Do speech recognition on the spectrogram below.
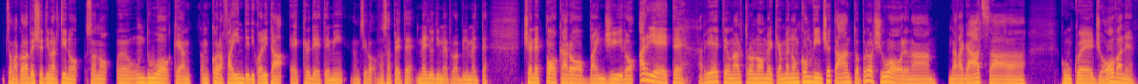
Insomma, con la pesce di Martino sono eh, un duo che an- ancora fa indie di qualità e credetemi, anzi lo, lo sapete meglio di me probabilmente, ce n'è poca roba in giro. Ariete, Ariete è un altro nome che a me non convince tanto, però ci vuole una, una ragazza comunque giovane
